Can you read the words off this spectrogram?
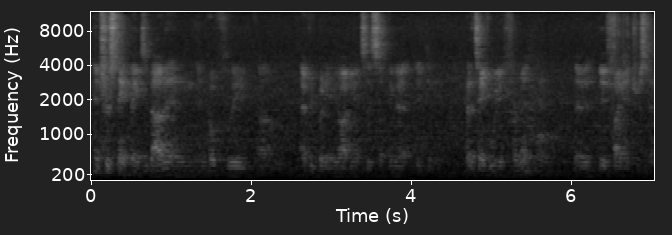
interesting things about it and, and hopefully um, everybody in the audience has something that they can kind of take away from it and that they find interesting.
